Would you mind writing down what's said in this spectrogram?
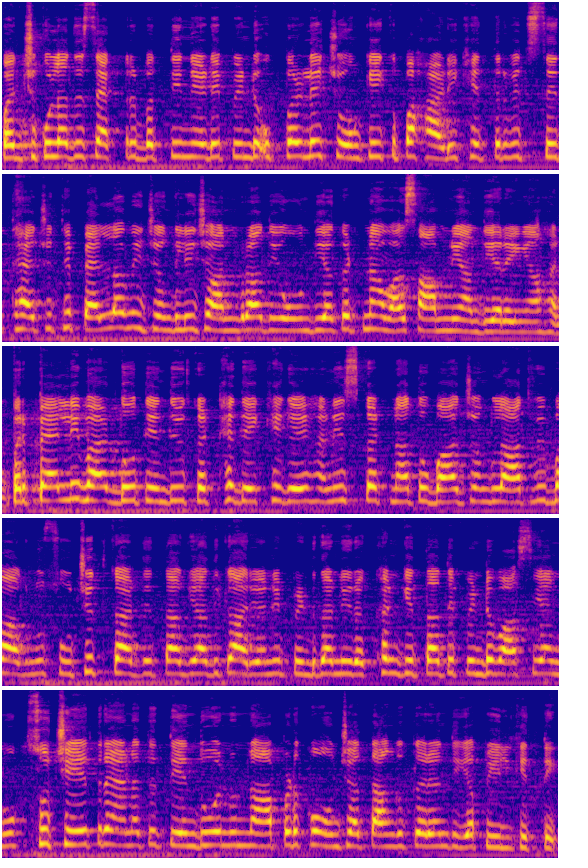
ਪੰਚਕੂਲਾ ਦੇ ਸੈਕਟਰ 32 ਨੇੜੇ ਪਿੰਡ ਉੱਪਰਲੇ ਚੌਂਕੇ ਇੱਕ ਪਹਾੜੀ ਖੇਤਰ ਵਿੱਚ ਸਥਿਤ ਹੈ, ਜਿੱਥੇ ਪਹਿਲਾਂ ਵੀ ਜੰਗਲੀ ਜਾਨਵਰਾਂ ਦੇ ਆਉਣ ਦੀਆਂ ਘਟਨਾਵਾਂ ਸਾਹਮਣੇ ਆਉਂਦੀਆਂ ਰਹੀਆਂ ਹਨ। ਪਰ ਪਹਿਲੀ ਵਾਰ ਦੋ ਤੇਂਦੂ ਇਕੱਠੇ ਦੇਖੇ ਗਏ ਹਨ। ਇਸ ਘਟਨਾ ਤੋਂ ਬਾਅਦ ਜੰਗਲਾਤ ਵਿਭਾਗ ਨੂੰ ਸੂਚਿਤ ਕਰ ਦਿੱਤਾ ਗਿਆ। ਅਧਿਕਾਰੀਆਂ ਨੇ ਪਿੰਡ ਦਾ ਨਿਰੀਖਣ ਕੀਤਾ ਤੇ ਪਿੰਡ ਵਾਸੀਆਂ ਨੂੰ ਸੁਚੇਤ ਰਹਿਣ ਅਤੇ ਤੇਂਦੂਆਂ ਨੂੰ ਨਾ ਭੜਕਾਉਣ ਜਾਂ ਤੰਗ ਕਰਨ ਦੀ ਅਪੀਲ ਕੀਤੀ।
